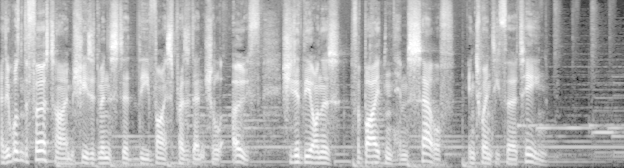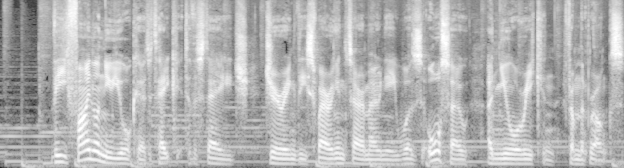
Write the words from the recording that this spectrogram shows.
And it wasn't the first time she's administered the vice presidential oath. She did the honours for Biden himself in 2013. The final New Yorker to take to the stage during the swearing in ceremony was also a New Nuyorican from the Bronx.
